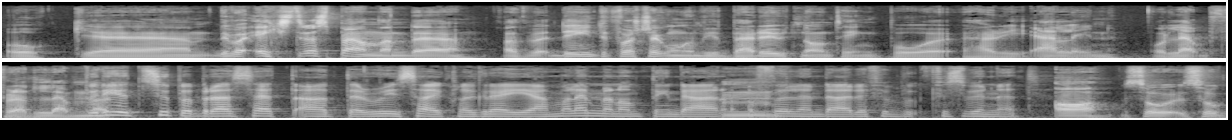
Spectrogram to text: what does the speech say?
Och eh, det var extra spännande, att, det är inte första gången vi bär ut någonting på, här i allyn och för att lämna. För det är ett superbra sätt att recycla grejer. Man lämnar någonting där Mm. och följden där är det för, försvunnet. Ja, så, så,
